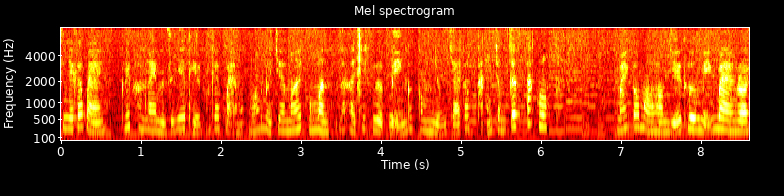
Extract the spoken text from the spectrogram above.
xin chào các bạn. Clip hôm nay mình sẽ giới thiệu đến các bạn một món đồ chơi mới của mình. Đó là chiếc lược điện có công dụng chải tóc thẳng trong tích tắc luôn. Máy có màu hồng dễ thương miễn bàn rồi.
